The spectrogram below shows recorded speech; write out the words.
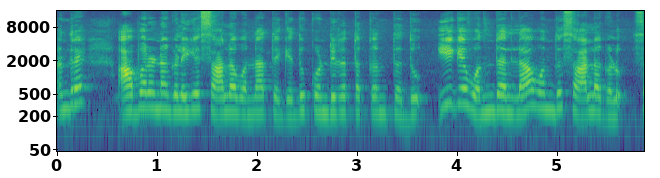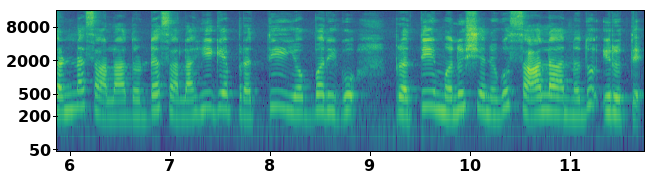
ಅಂದರೆ ಆಭರಣಗಳಿಗೆ ಸಾಲವನ್ನು ತೆಗೆದುಕೊಂಡಿರತಕ್ಕಂಥದ್ದು. ಹೀಗೆ ಒಂದಲ್ಲ, ಒಂದು ಸಾಲಗಳು. ಸಣ್ಣ ಸಾಲ, ದೊಡ್ಡ ಸಾಲ, ಹೀಗೆ ಪ್ರತಿಯೊಬ್ಬರಿಗೂ, ಪ್ರತಿ ಮನುಷ್ಯನಿಗೂ ಸಾಲ ಅನ್ನೋದು ಇರುತ್ತೆ.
